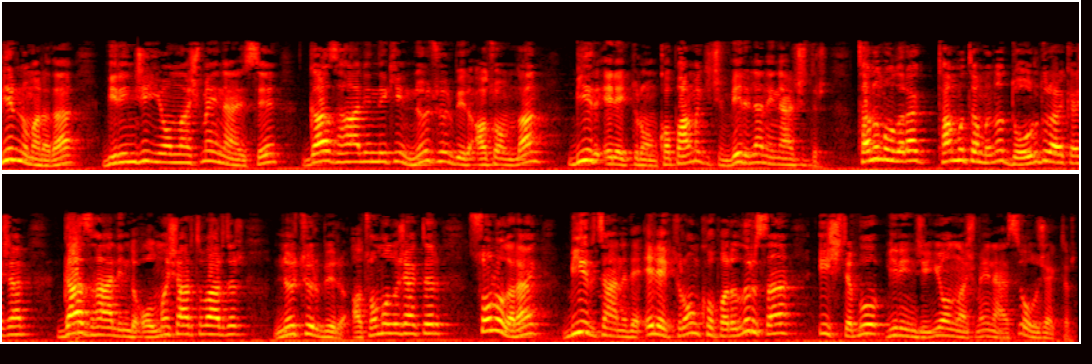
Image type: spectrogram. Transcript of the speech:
Bir numarada birinci iyonlaşma enerjisi gaz halindeki nötr bir atomdan bir elektron koparmak için verilen enerjidir. Tanım olarak tamı tamına doğrudur arkadaşlar. Gaz halinde olma şartı vardır. Nötr bir atom olacaktır. Son olarak bir tane de elektron koparılırsa işte bu birinci iyonlaşma enerjisi olacaktır.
